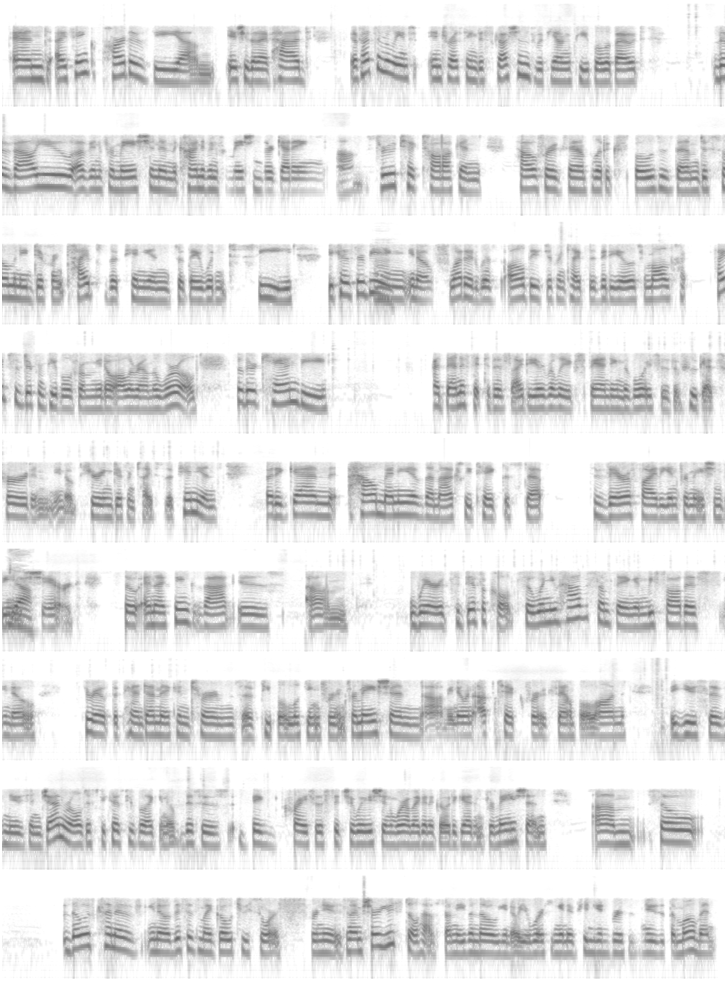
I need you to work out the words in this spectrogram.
And I think part of the um, issue that I've had, I've had some really in- interesting discussions with young people about the value of information and the kind of information they're getting um, through TikTok and how, for example, it exposes them to so many different types of opinions that they wouldn't see because they're being, mm. you know, flooded with all these different types of videos from all t- types of different people from, you know, all around the world. So there can be a benefit to this idea, really expanding the voices of who gets heard and you know hearing different types of opinions. But again, how many of them actually take the step to verify the information being yeah. shared? So, and I think that is um, where it's difficult. So when you have something, and we saw this, you know, throughout the pandemic in terms of people looking for information. Um, you know, an uptick, for example, on the use of news in general, just because people are like, you know, this is big crisis situation. Where am I going to go to get information? Um, so those kind of, you know, this is my go-to source for news, and I'm sure you still have some, even though you know you're working in opinion versus news at the moment.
